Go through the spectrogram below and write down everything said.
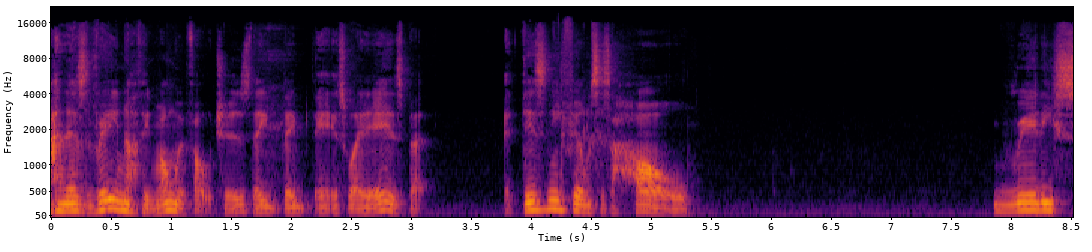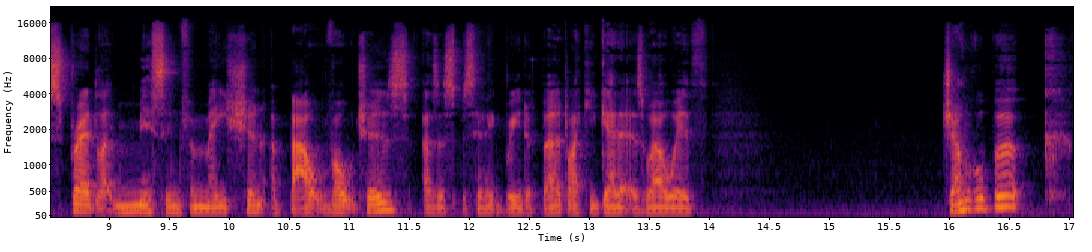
And there's really nothing wrong with vultures. They they it is what it is. But Disney films as a whole really spread like misinformation about vultures as a specific breed of bird. Like you get it as well with Jungle Book.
